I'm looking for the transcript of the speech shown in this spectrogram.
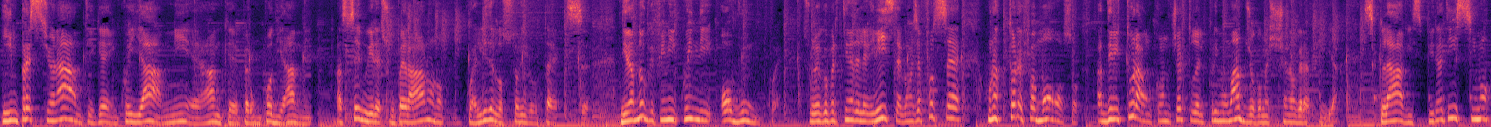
impressionanti che in quegli anni e anche per un po' di anni a seguire superarono quelli dello storico Tex. Dylan Dog finì quindi ovunque, sulle copertine delle riviste come se fosse un attore famoso, addirittura un concerto del primo maggio come scenografia. Sclavi, ispiratissimo,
